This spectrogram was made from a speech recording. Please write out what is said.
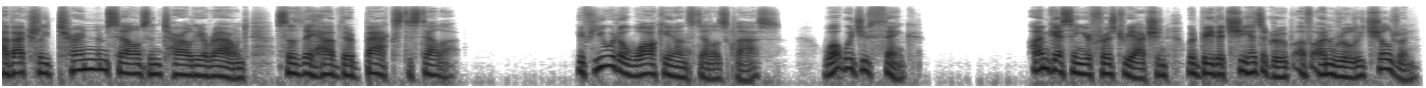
have actually turned themselves entirely around so that they have their backs to Stella. If you were to walk in on Stella's class, what would you think? I'm guessing your first reaction would be that she has a group of unruly children.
